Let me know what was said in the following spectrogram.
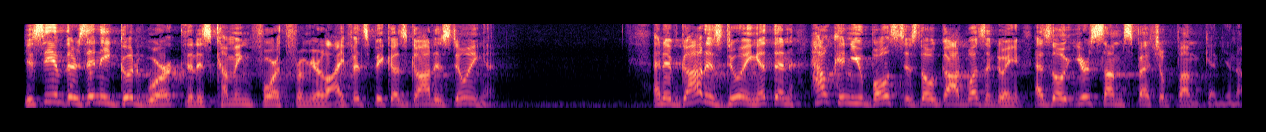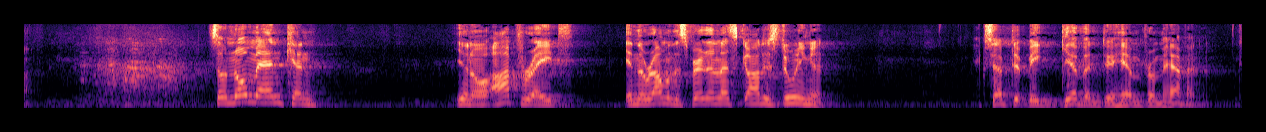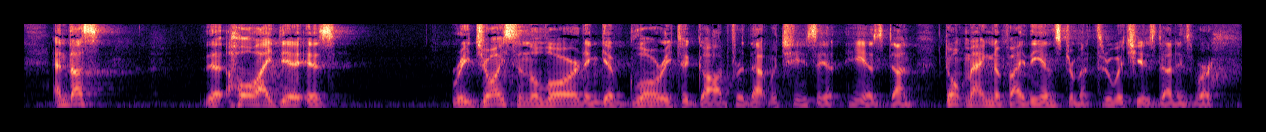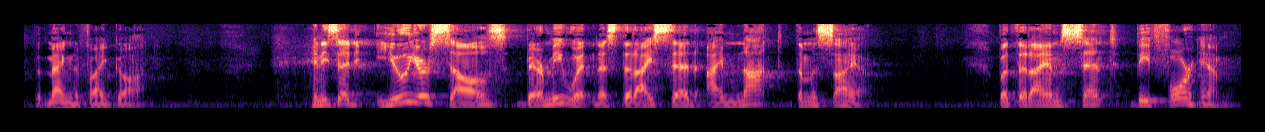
You see, if there's any good work that is coming forth from your life, it's because God is doing it. And if God is doing it, then how can you boast as though God wasn't doing it? As though you're some special pumpkin, you know. so no man can, you know, operate in the realm of the Spirit unless God is doing it, except it be given to him from heaven. And thus, the whole idea is Rejoice in the Lord and give glory to God for that which he has done. Don't magnify the instrument through which he has done his work, but magnify God. And he said, You yourselves bear me witness that I said, I'm not the Messiah, but that I am sent before him.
